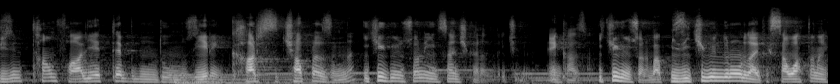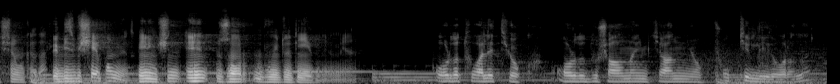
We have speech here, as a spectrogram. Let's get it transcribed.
bizim tam faaliyette bulunduğumuz yerin karşısı çaprazında iki gün sonra insan çıkarıldı içinden enkazdan. İki gün sonra bak biz iki gündür oradaydık sabahtan akşama kadar ve biz bir şey yapamıyorduk. Benim için en zor buydu diyebilirim yani. Orada tuvalet yok. Orada duş alma imkanın yok. Çok kirliydi oralar.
